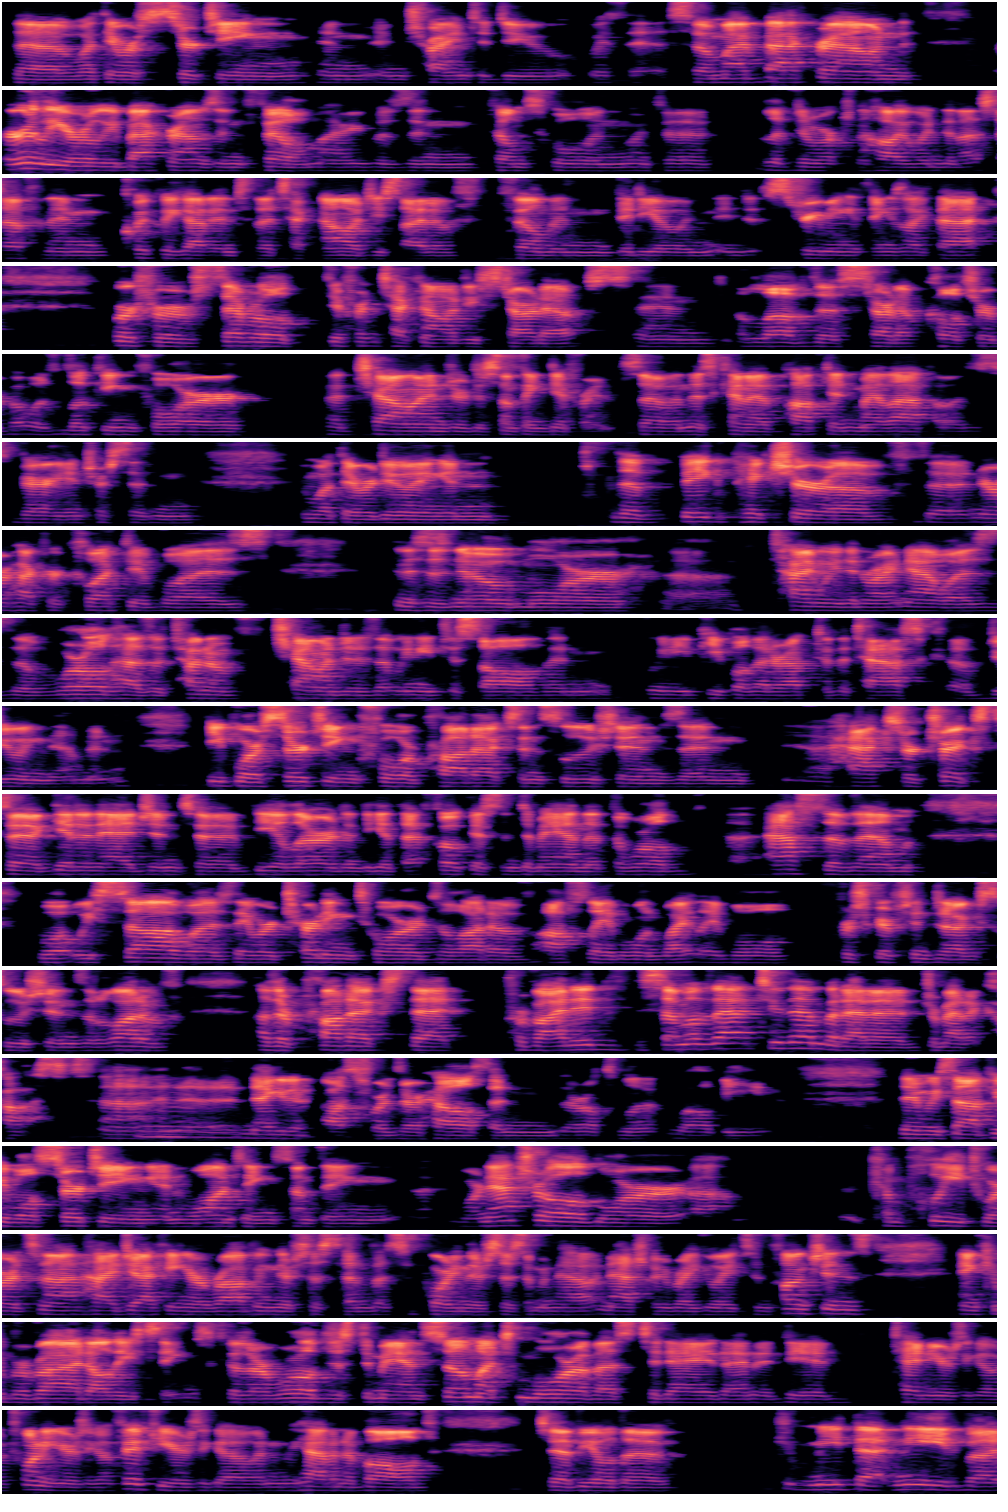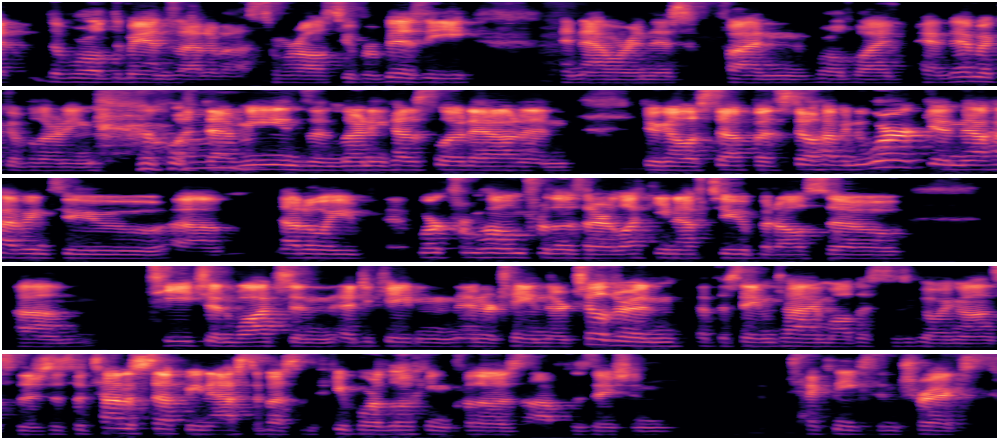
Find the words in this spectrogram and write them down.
the, what they were searching and, and trying to do with it. So my background, early early backgrounds in film. I was in film school and went to lived and worked in Hollywood and that stuff, and then quickly got into the technology side of film and video and, and streaming and things like that worked for several different technology startups and loved the startup culture, but was looking for a challenge or just something different. So, and this kind of popped in my lap. I was very interested in, in what they were doing. And the big picture of the Neurohacker Collective was, and this is no more uh, timely than right now, was the world has a ton of challenges that we need to solve, and we need people that are up to the task of doing them. And people are searching for products and solutions and hacks or tricks to get an edge and to be alert and to get that focus and demand that the world asks of them. What we saw was they were turning towards a lot of off-label and white-label prescription drug solutions and a lot of other products that provided some of that to them, but at a dramatic cost uh, mm. and a mm. negative cost towards their health and their ultimate well-being. Then we saw people searching and wanting something more natural, more um, complete where it's not hijacking or robbing their system but supporting their system and how it naturally regulates and functions and can provide all these things because our world just demands so much more of us today than it did 10 years ago 20 years ago 50 years ago and we haven't evolved to be able to meet that need but the world demands that of us and we're all super busy and now we're in this fun worldwide pandemic of learning what mm. that means and learning how to slow down and doing all this stuff but still having to work and now having to um, not only work from home for those that are lucky enough to, but also um, teach and watch and educate and entertain their children at the same time while this is going on. So there's just a ton of stuff being asked of us, and people are looking for those optimization techniques and tricks.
